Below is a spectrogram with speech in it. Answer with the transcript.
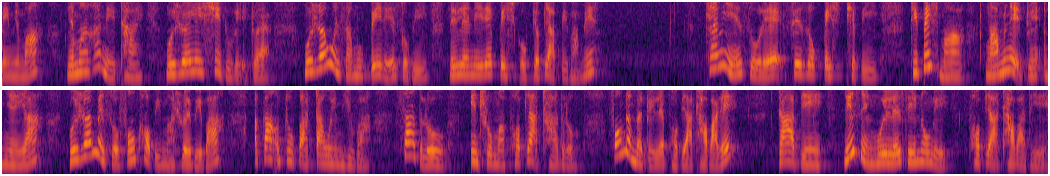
နေမြန်မာမြန်မာကနေထိုင်းငွေလွှဲလေးရှိသူတွေအတွက်ငွေလွှဲဝန်ဆောင်မှုပေးတယ်ဆိုပြီးလိမ်လည်နေတဲ့ page ကိုပြောပြပေးပါမယ် ခမ်းမြင်ဆိုတဲ့ Facebook page ဖြစ်ပြီးဒီ page မှာ9မိနစ်အတွင်းအမြန်ရငွေလွှဲမယ်ဆိုဖုန်းခေါ်ပြီးမှလွှဲပေးပါအကောင့်အတူပါတာဝန်မယူပါစသလို intro မှာဖော်ပြထားသလိုဖုန်းနံပါတ်တွေလည်းဖော်ပြထားပါတယ်ဒါအပြင်နေ့စဉ်ငွေလဲဈေးနှုန်းတွေဖော်ပြထားပါသေးတယ်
